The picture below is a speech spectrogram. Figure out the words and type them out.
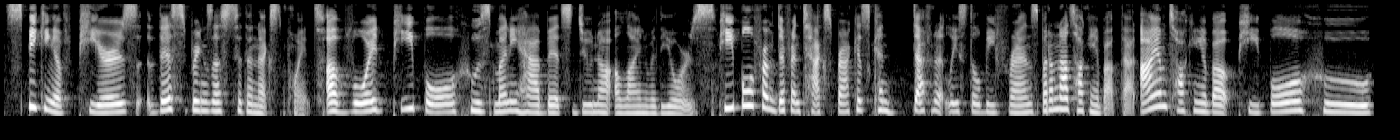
Speaking of peers, this brings us to the next point. Avoid people whose money habits do not align with yours. People from different tax brackets can definitely still be friends, but I'm not talking about that. I am talking about people who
